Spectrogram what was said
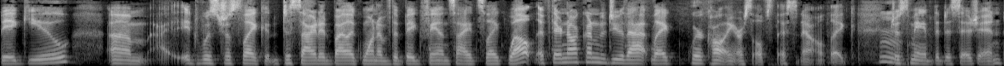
big U. Um it was just like decided by like one of the big fan sites like, well, if they're not going to do that, like we're calling ourselves this now. Like just made the decision.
